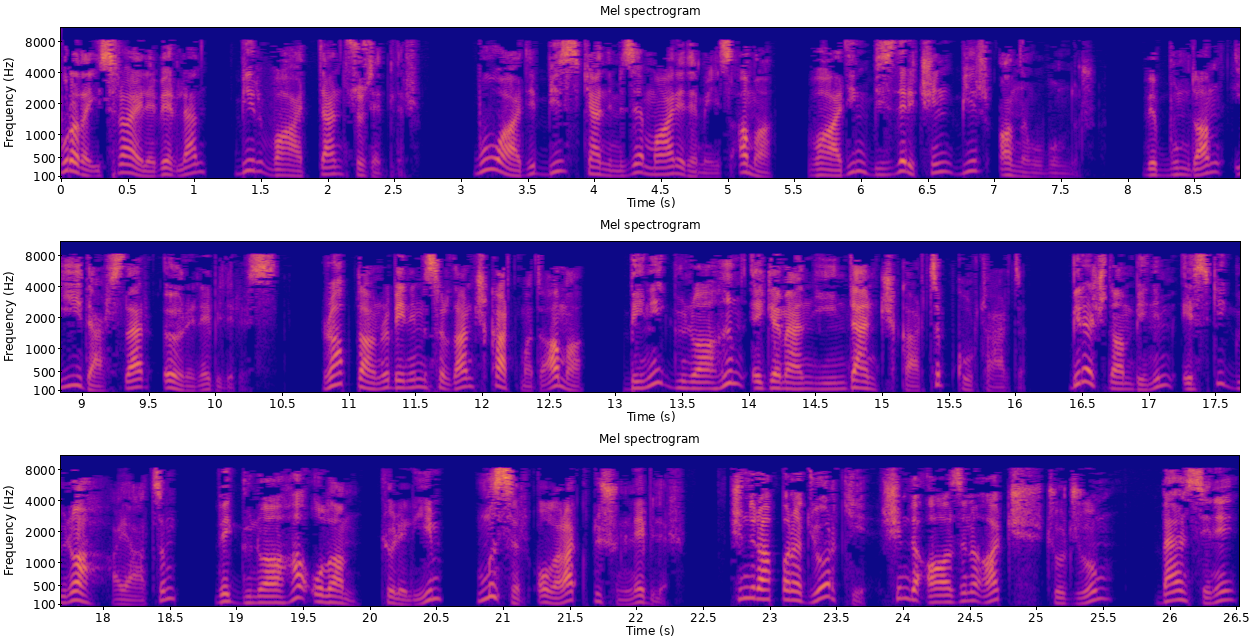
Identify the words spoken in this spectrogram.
Burada İsrail'e verilen bir vaatten söz edilir. Bu vaadi biz kendimize mal edemeyiz ama vaadin bizler için bir anlamı bulunur ve bundan iyi dersler öğrenebiliriz. Rab Tanrı beni Mısır'dan çıkartmadı ama beni günahın egemenliğinden çıkartıp kurtardı. Bir açıdan benim eski günah hayatım ve günaha olan köleliğim Mısır olarak düşünülebilir. Şimdi Rab bana diyor ki şimdi ağzını aç çocuğum ben seni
